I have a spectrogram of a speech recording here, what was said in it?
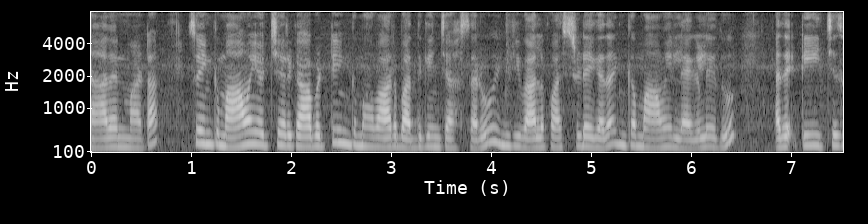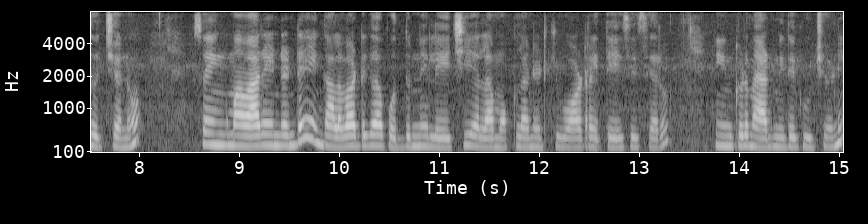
నాదనమాట. సో ఇంక మామయ్య వచ్చారు కాబట్టి ఇంక మా వారు బద్దకించేస్తారు. ఇంక ఇవాళ ఫస్ట్ డే కదా. ఇంకా మామయ్య లెగలేదు. అదే టీ ఇచ్చేసి వచ్చాను. సో ఇంక మా వారు ఏంటంటే ఇంక అలవాటుగా పొద్దున్నే లేచి అలా మొక్కలన్నిటికీ వాటర్ అయితే వేసేసారు. నేను కూడా మేడ మీదే కూర్చొని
